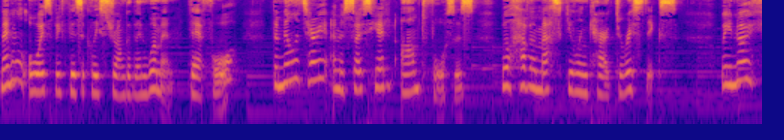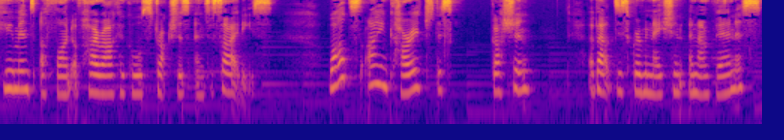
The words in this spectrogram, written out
men will always be physically stronger than women. Therefore, the military and associated armed forces will have a masculine characteristics. We know humans are fond of hierarchical structures and societies. Whilst I encourage discussion about discrimination and unfairness,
